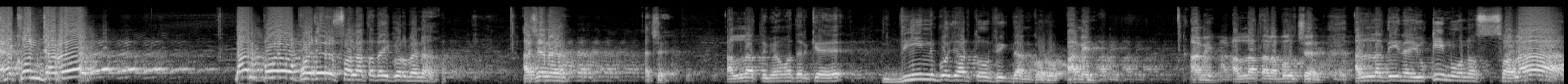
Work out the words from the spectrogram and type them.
এখন যাবে? তারপরেও ফজরের সালাত আদায় করবে না। আছে না? আছে। আল্লাহ, তুমি আমাদেরকে দিন বোঝার তৌফিক দান করো। আমিন। আমিন। আল্লাহ তাআলা বলছেন ইউকিমুনাস সালাত।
